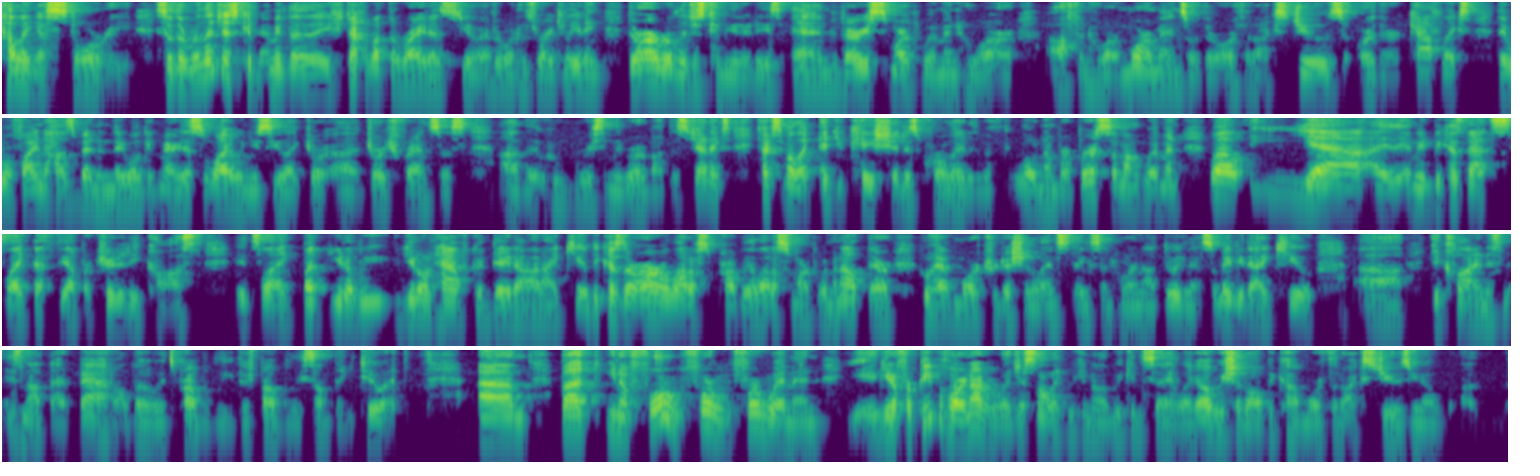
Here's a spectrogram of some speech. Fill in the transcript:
telling a story. So the religious, I mean, the, if you talk about the right as you know everyone who's right leaning, there are religious communities and very smart women who are often who are Mormons or they're Orthodox Jews or they're Catholics. They will find a husband and they will get married. This is why when you see like George, uh, George Francis, uh, the, who recently wrote about dysgenics, talks about like education is correlated with low number of births among women. Well, yeah, I, I mean because that's like that's the opportunity cost. It's like, but you know, we you don't have good data on IQ because there are a lot of probably a lot of smart women out there who have more traditional instincts and who are not doing that. So maybe the IQ uh, decline is, is not that bad, although it's probably there's probably something to it. Um, but you know, for for for women, you know, for people who are not religious, not like we can we can say like, oh, we should all become Orthodox Jews. You know,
